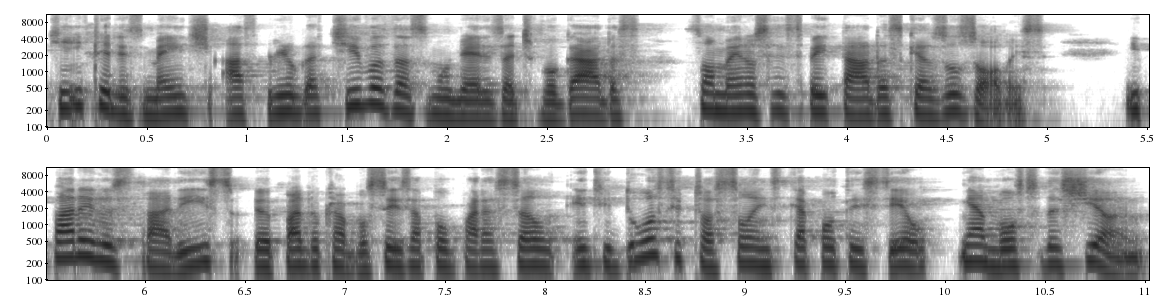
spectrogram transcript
que, infelizmente, as prerrogativas das mulheres advogadas são menos respeitadas que as dos homens. E para ilustrar isso, eu trago para vocês a comparação entre duas situações que aconteceu em agosto deste ano.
